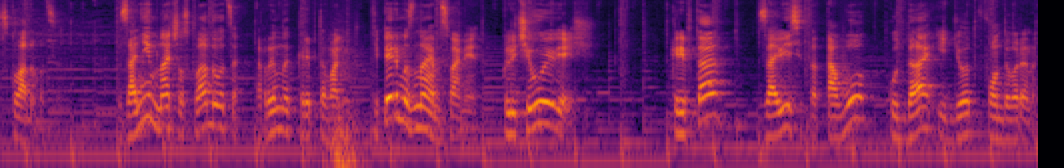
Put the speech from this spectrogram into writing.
складываться. За ним начал складываться рынок криптовалют. Теперь мы знаем с вами ключевую вещь. Крипта зависит от того, куда идет фондовый рынок.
